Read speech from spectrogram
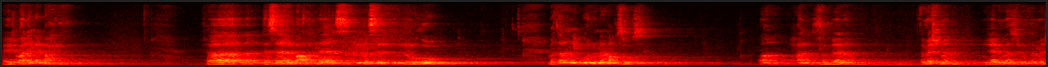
فيجب عليك البحث. فتساهل بعض الناس في مسألة الوضوء. مثلا يكون الماء مقصوص. آه حل السبالة ثم ماء جاء المسجد ثم ماء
